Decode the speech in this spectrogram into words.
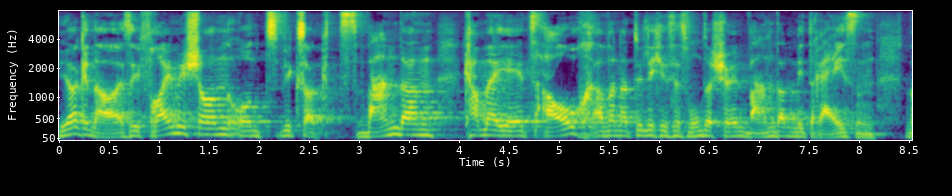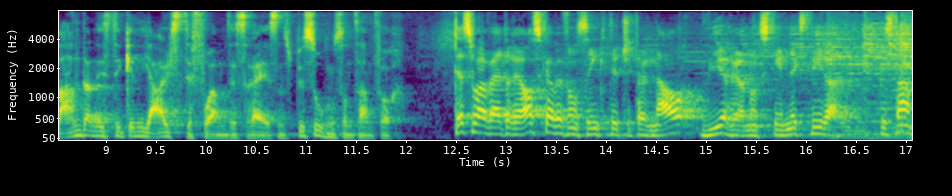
Ja, genau. Also ich freue mich schon und wie gesagt, wandern kann man jetzt auch, aber natürlich ist es wunderschön, wandern mit Reisen. Wandern ist die genialste Form des Reisens. Besuchen Sie uns einfach. Das war eine weitere Ausgabe von Sync Digital Now. Wir hören uns demnächst wieder. Bis dann.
